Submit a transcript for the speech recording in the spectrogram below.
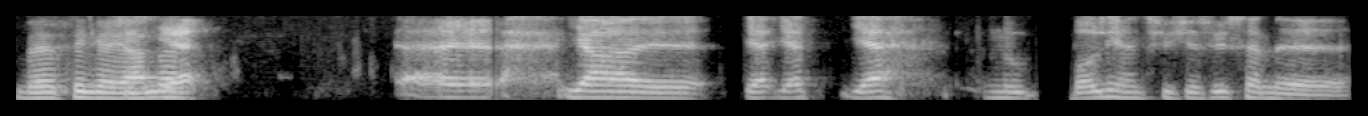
Hvad tænker I andre? Ja, øh, jeg, øh, ja, ja, ja, nu Voldelig, han synes, jeg synes, han, øh,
